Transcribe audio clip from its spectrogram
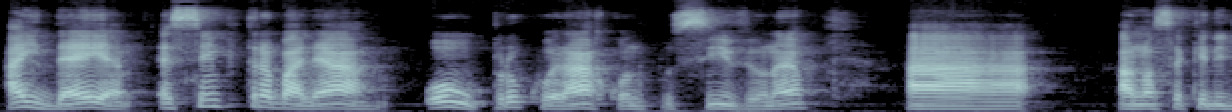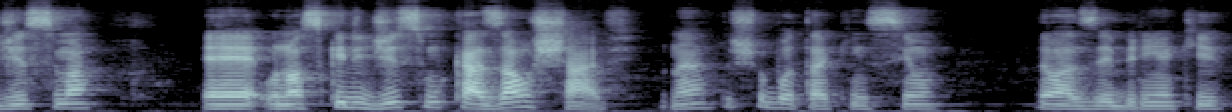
a ideia é sempre trabalhar ou procurar, quando possível, né, a, a nossa queridíssima, é, o nosso queridíssimo casal-chave, né? Deixa eu botar aqui em cima, dar uma zebrinha aqui,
